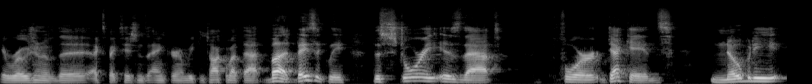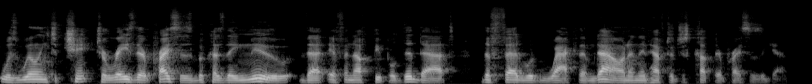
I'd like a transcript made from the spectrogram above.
erosion of the expectations anchor, and we can talk about that. But basically, the story is that for decades, nobody was willing to cha- to raise their prices because they knew that if enough people did that, the Fed would whack them down, and they'd have to just cut their prices again.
